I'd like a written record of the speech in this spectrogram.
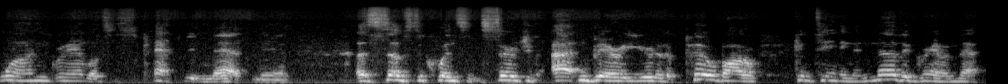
one gram of suspected meth, man. A subsequent search of Ottenberry yielded a pill bottle containing another gram of meth.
